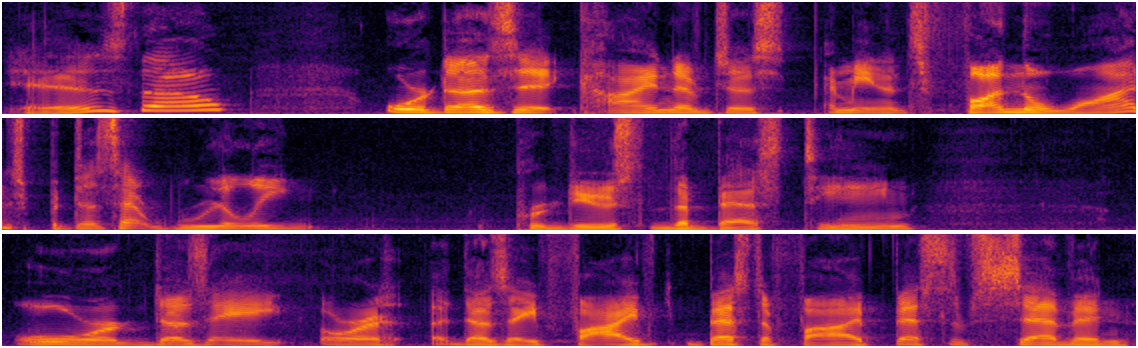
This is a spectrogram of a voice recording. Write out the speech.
is though? Or does it kind of just I mean it's fun to watch, but does that really produce the best team? Or does a or does a five best of five, best of seven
